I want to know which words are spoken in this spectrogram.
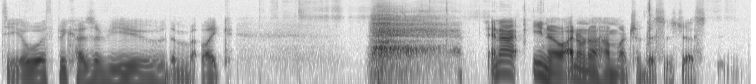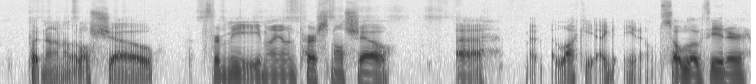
deal with because of you, the like, and I, you know, I don't know how much of this is just putting on a little show for me, my own personal show. Uh, lucky, I you know, solo theater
